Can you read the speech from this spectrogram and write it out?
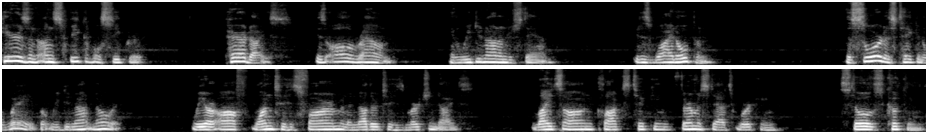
Here is an unspeakable secret paradise is all around, and we do not understand. It is wide open. The sword is taken away, but we do not know it. We are off, one to his farm and another to his merchandise. Lights on, clocks ticking, thermostats working, stoves cooking,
